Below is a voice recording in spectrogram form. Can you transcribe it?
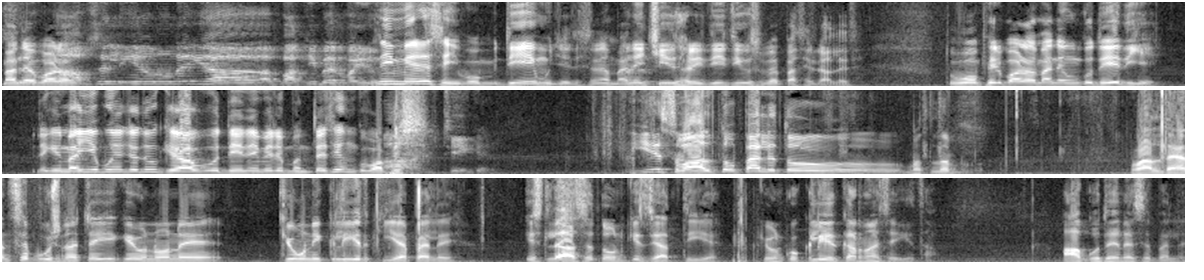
میں نے بڑا نہیں میرے سے ہی وہ دیے مجھے جیسے نا۔ میں نے چیز خریدی تھی اس میں پیسے ڈالے تھے۔ تو وہ پھر بارہ میں نے ان کو دے دیے۔ لیکن میں یہ پوچھنا چاہتا ہوں کیا وہ دینے میرے بنتے تھے ان کو واپس؟ ہاں، ٹھیک ہے۔ یہ سوال تو پہلے تو مطلب والدین سے پوچھنا چاہیے کہ انہوں نے کیوں نہیں کلیئر کیا پہلے؟ اس لحاظ سے تو ان کی زیادتی ہے کہ ان کو کلیئر کرنا چاہیے تھا، آپ کو دینے سے پہلے۔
